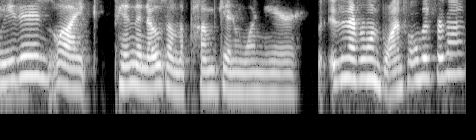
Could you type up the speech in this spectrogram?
we games. did like pin the nose on the pumpkin one year. But isn't everyone blindfolded for that?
